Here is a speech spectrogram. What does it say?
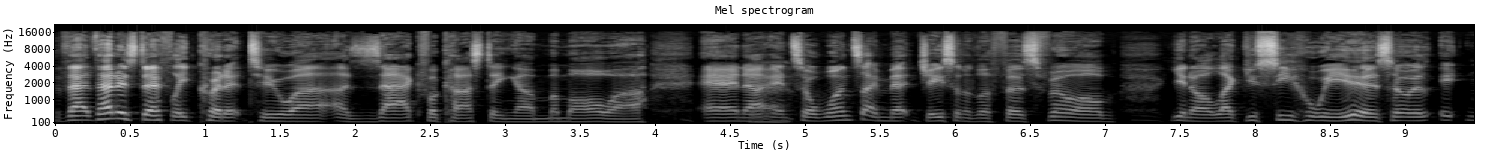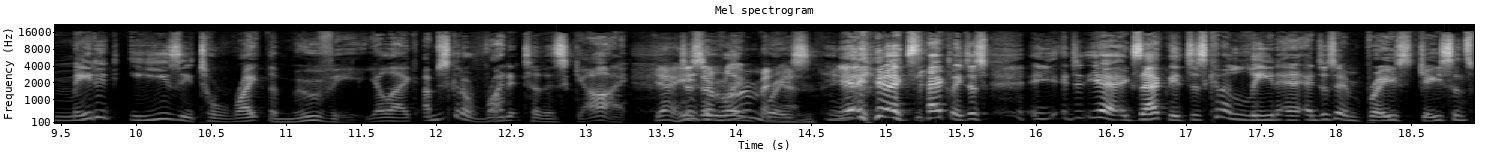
That that is definitely credit to uh, uh, Zack for casting uh, Momoa, and uh, and so once I met Jason in the first film, you know, like you see who he is, so it, it made it easy to write the movie. You're like, I'm just gonna write it to this guy. Yeah, he's to a really embrace- Yeah. Yeah, yeah, exactly. Just yeah, exactly. Just kind of lean and, and just embrace Jason's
